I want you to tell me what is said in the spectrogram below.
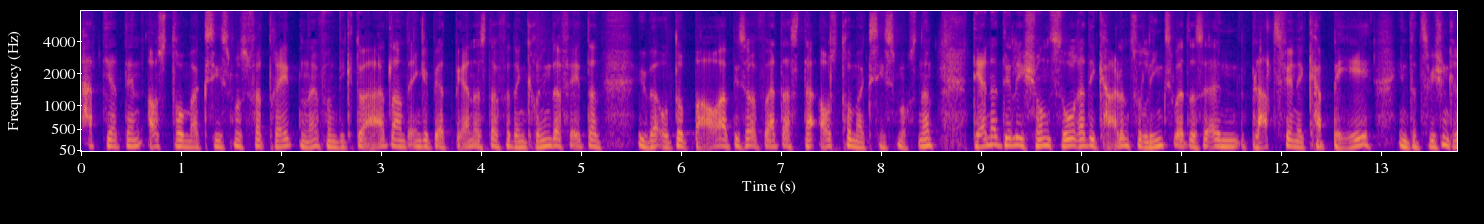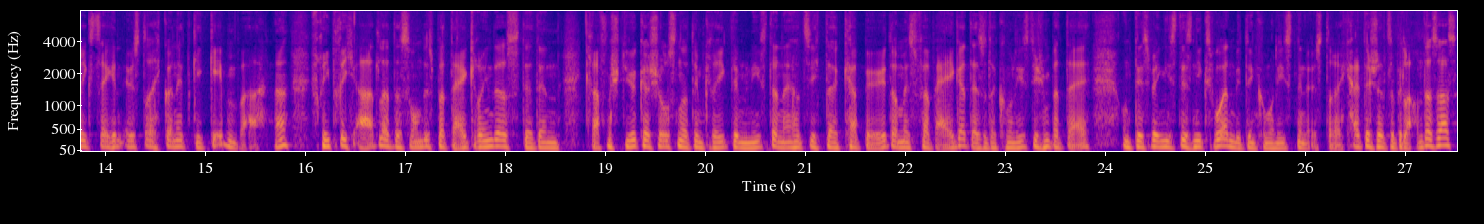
hat ja den Austromarxismus vertreten. Ne? Von Viktor Adler und Engelbert Bernersdorfer, den Gründervätern, über Otto Bauer bis auf war das der Austromarxismus. Ne? Der natürlich schon so radikal und so links war, dass er ein Platz für eine KP in der Zwischenkriegszeit in Österreich gar nicht gegeben war. Ne? Friedrich Adler, der Sohn des Parteigründers, der den Grafen Stürk erschossen hat im Krieg, den Minister, ne, hat sich der KPÖ damals verweigert, also der Kommunistischen Partei. Und deswegen ist das nichts geworden mit den Kommunisten in Österreich. Heute schaut es ein bisschen anders aus.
